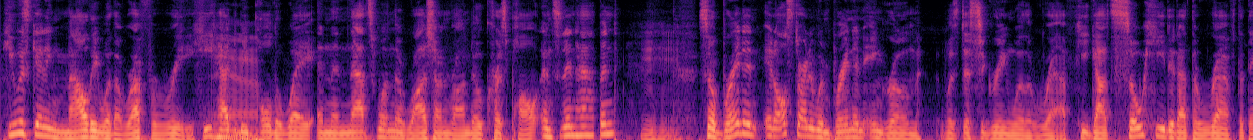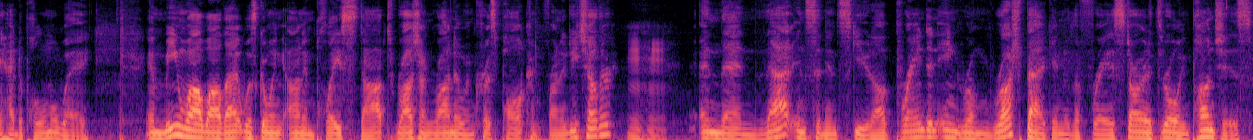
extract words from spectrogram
he was getting mouthy with a referee. He had to be Yeah. pulled away, and then that's when the Rajon Rondo Chris Paul incident happened. Mm-hmm. So Brandon, it all started when Brandon Ingram was disagreeing with a ref. He got so heated at the ref that they had to pull him away. And meanwhile, while that was going on and play stopped, Rajon Rondo and Chris Paul confronted each other. Mm-hmm. And then that incident skewed up. Brandon Ingram rushed back into the fray, started throwing punches.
